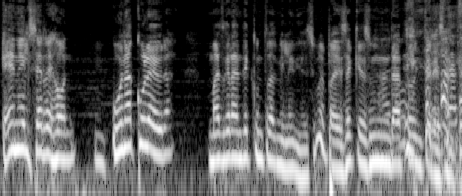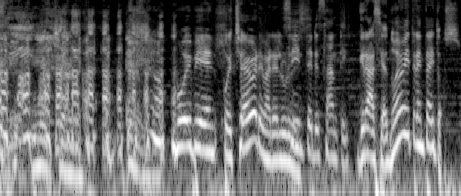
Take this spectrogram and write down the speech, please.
en el Cerrejón una culebra más grande que un Transmilenio. Eso me parece que es un dato interesante. Muy bien, pues chévere, María Lourdes. Sí, interesante. Gracias, 9 y 32.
